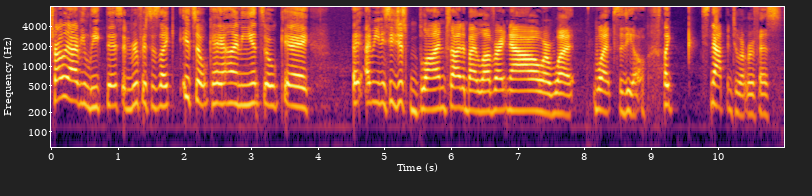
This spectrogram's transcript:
Charlie Ivy leaked this, and Rufus is like, it's okay, honey, it's okay. I, I mean, is he just blindsided by love right now, or what? What's the deal? Like, snap into it, Rufus.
